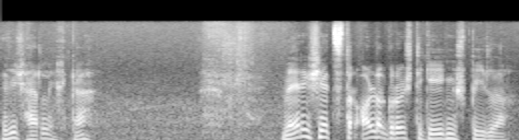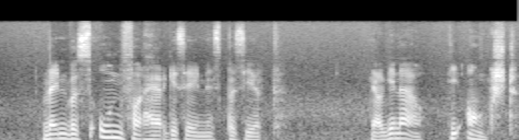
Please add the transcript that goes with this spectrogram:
Das ist herrlich, gell? Wer ist jetzt der allergrößte Gegenspieler wenn was Unvorhergesehenes passiert? Ja genau, die Angst.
